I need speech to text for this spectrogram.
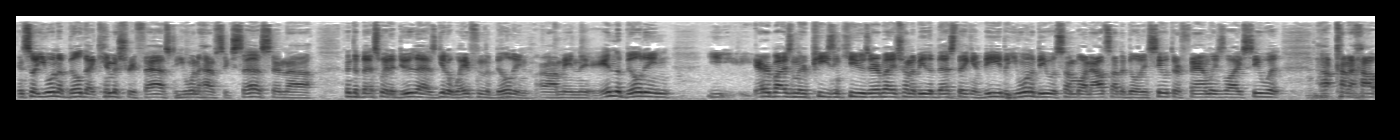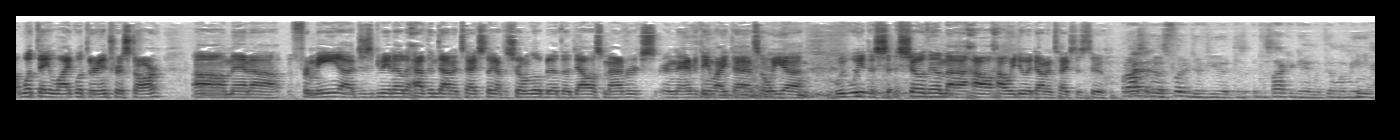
and so you want to build that chemistry fast. You want to have success, and uh, I think the best way to do that is get away from the building. I mean, in the building you, everybody's in their p's and q's. Everybody's trying to be the best they can be, but you want to be with someone outside the building, see what their family's like, see what how, kind of how what they like, what their interests are. Um, and uh, for me, uh, just being able to have them down in Texas, I got to show them a little bit of the Dallas Mavericks and everything like that. So we uh, we, we get to show them uh, how how we do it down in Texas too. But also, there was footage of you at the, at the soccer game with them. I mean,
